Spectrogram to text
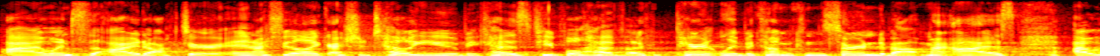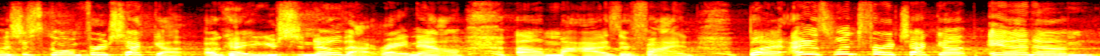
I went to the eye doctor, and I feel like I should tell you because people have apparently become concerned about my eyes. I was just going for a checkup. Okay, you should know that right now. Um, my eyes are fine. But I just went for a checkup and um,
